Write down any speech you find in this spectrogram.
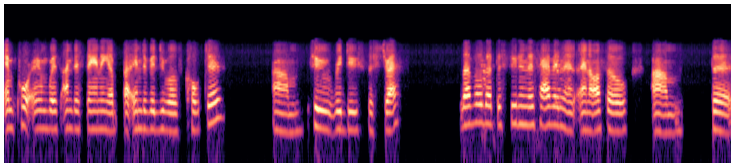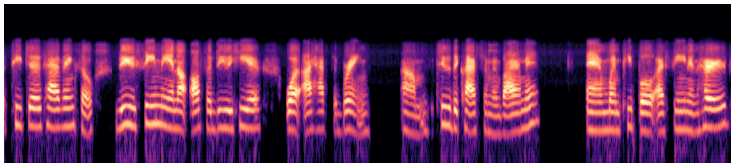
important with understanding an individual's culture um, to reduce the stress level that the student is having, and, and also um, the teacher is having. So, do you see me, and also do you hear what I have to bring um, to the classroom environment? And when people are seen and heard,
